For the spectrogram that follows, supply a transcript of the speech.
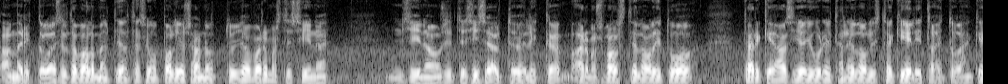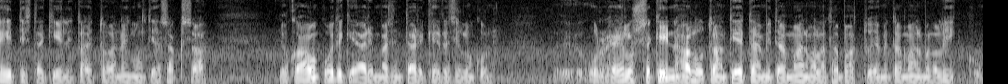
amerikkalaiselta valmentajalta se on paljon sanottu ja varmasti siinä, siinä on sitten sisältöä. Eli Armas Valsteella oli tuo tärkeä asia juuri, että hänellä oli sitä kielitaitoa. Hän kehitti sitä kielitaitoa, englantia ja saksaa, joka on kuitenkin äärimmäisen tärkeää silloin, kun urheilussakin halutaan tietää, mitä maailmalla tapahtuu ja mitä maailmalla liikkuu.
